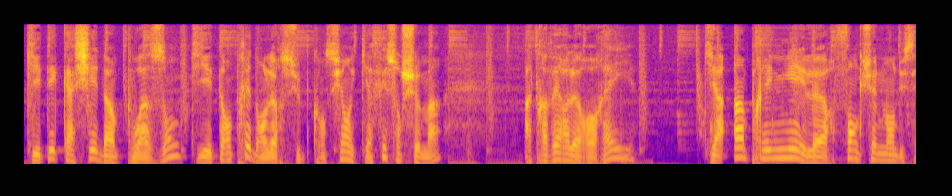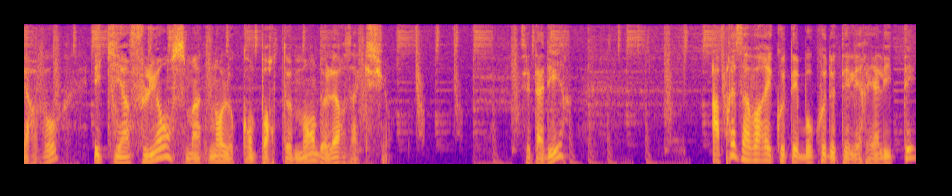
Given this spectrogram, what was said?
qui était caché d'un poison qui est entré dans leur subconscient et qui a fait son chemin à travers leur oreille, qui a imprégné leur fonctionnement du cerveau et qui influence maintenant le comportement de leurs actions. C'est-à-dire, après avoir écouté beaucoup de télé-réalité,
